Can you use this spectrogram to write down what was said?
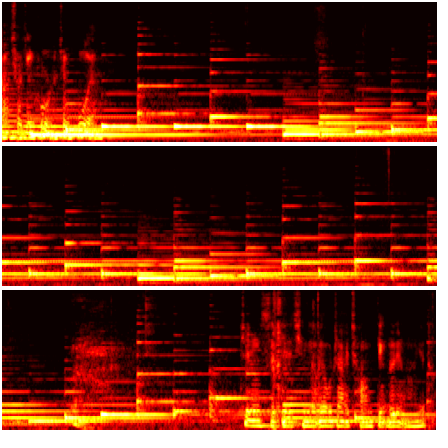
刚小金库呢，进库呀。这种死皮的青椒，要不摘长，顶着顶上也疼。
